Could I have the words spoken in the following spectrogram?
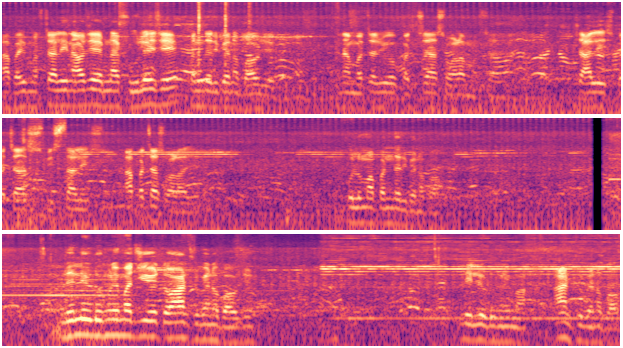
આ ભાઈ મરચાં લઈને આવજે, એમના ફૂલે છે, પંદર રૂપિયાનો ભાવ છે. એના મરચાં જુઓ, પચાસવાળા મરચાં. ચાલીસ, પચાસ, પિસ્તાલીસ, આ પચાસવાળા છે. ફૂલમાં પંદર રૂપિયાનો ભાવ. લીલી ડુંગળીમાં જોઈએ તો આઠ રૂપિયાનો ભાવ છે. લીલી ડુંગળીમાં આઠ રૂપિયાનો ભાવ.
